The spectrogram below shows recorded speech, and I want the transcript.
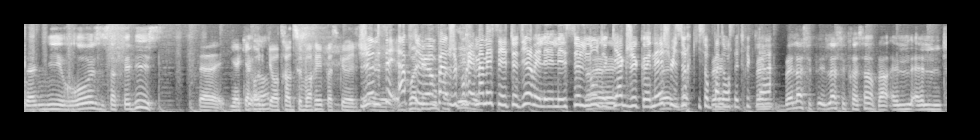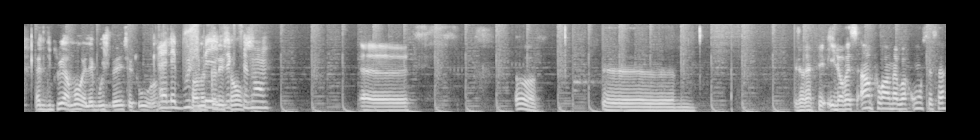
Danny Rose, ça fait 10. Euh, Il y a Carole qui est en train de se marrer parce que elle- Je ne sais absolument pas. Je pourrais même essayer de te dire, mais les, les seuls noms de gars que je connais, je suis sûre qu'ils sont pas dans ces trucs-là. Ben, ben là, c'est, là, c'est très simple. hein. Elle, elle, elle dit plus un mot, elle est bouche bée, c'est tout. hein. Elle est bouche bée, exactement. Euh... Oh. Euh... Je réfléchis. Il en reste un pour en avoir 11, c'est ça?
